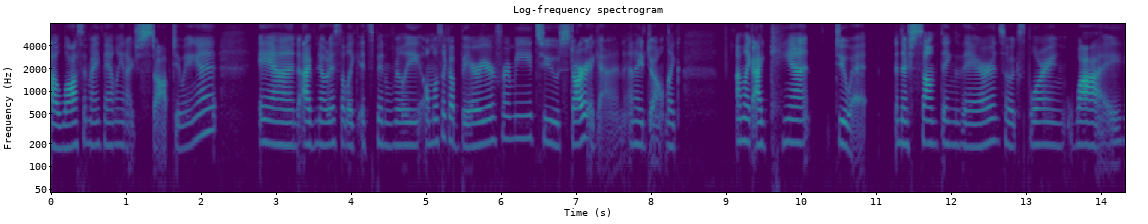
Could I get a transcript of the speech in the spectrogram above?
a loss in my family, and I just stopped doing it and I've noticed that like it's been really almost like a barrier for me to start again and I don't like I'm like I can't do it. And there's something there and so exploring why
